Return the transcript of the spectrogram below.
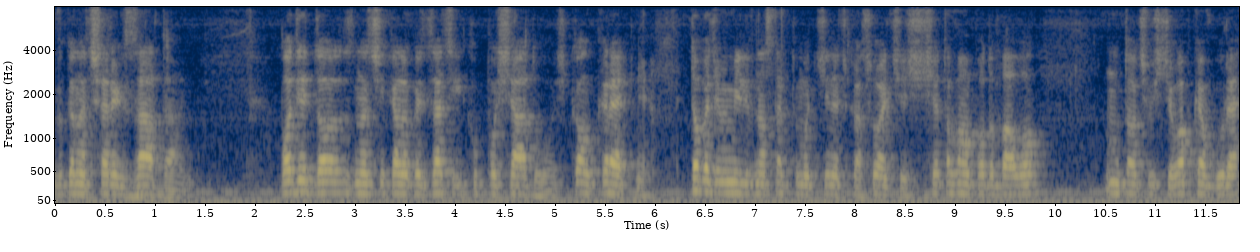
wykonać szereg zadań. Podjedź do znacznika lokalizacji i kup posiadłość. Konkretnie. To będziemy mieli w następnym odcineczku. Słuchajcie, jeśli się to Wam podobało, no to oczywiście łapka w górę.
